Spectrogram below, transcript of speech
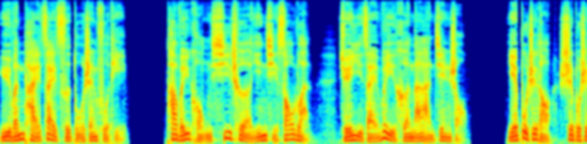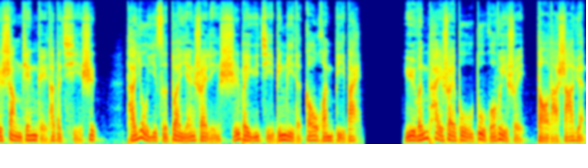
宇文泰再次赌神附体。他唯恐西撤引起骚乱，决意在渭河南岸坚守。也不知道是不是上天给他的启示，他又一次断言率领十倍于己兵力的高欢必败。宇文泰率部渡过渭水，到达沙苑，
